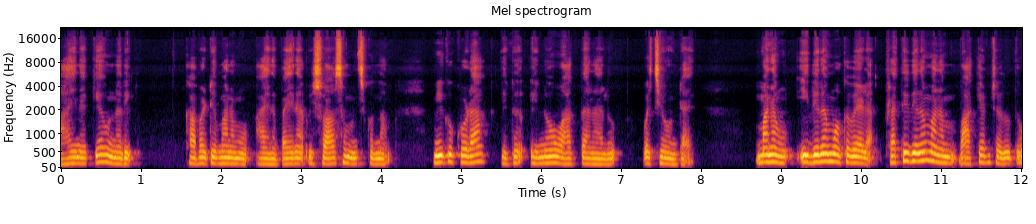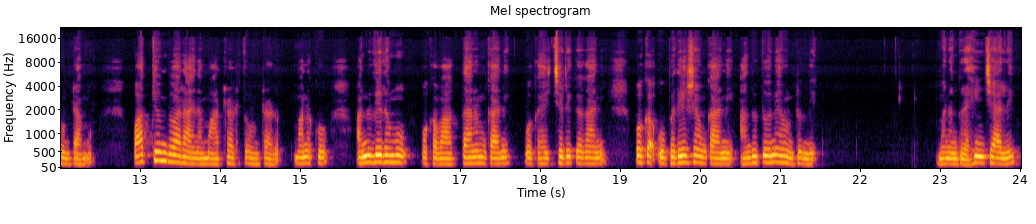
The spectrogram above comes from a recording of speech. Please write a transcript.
ఆయనకే ఉన్నది. కాబట్టి మనము ఆయన పైన విశ్వాసం ఉంచుకుందాం. మీకు కూడా ఎన్నో ఎన్నో వాగ్దానాలు వచ్చి ఉంటాయి. మనం ఈ దినం ఒకవేళ ప్రతిదినం మనం వాక్యం చదువుతూ ఉంటాము. వాక్యం ద్వారా ఆయన మాట్లాడుతూ ఉంటాడు. మనకు అనుదినము ఒక వాగ్దానం కానీ ఒక హెచ్చరిక కానీ ఒక ఉపదేశం కానీ అందుతూనే ఉంటుంది. మనం గ్రహించాలి.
